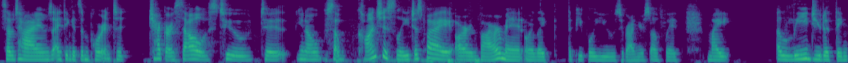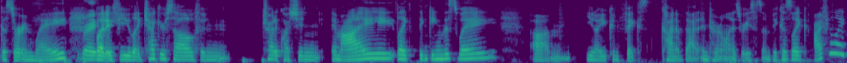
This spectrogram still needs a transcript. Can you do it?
sometimes I think it's important to check ourselves to to you know subconsciously just by our environment or like the people you surround yourself with might uh, lead you to think a certain way Right. but if you like check yourself and try to question am i like thinking this way um you know you can fix kind of that internalized racism because like i feel like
